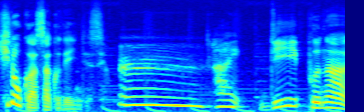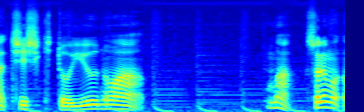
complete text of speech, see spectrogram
広く浅くでいいんですよ。うんうん。はい。ディープな知識というのはまあそれも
